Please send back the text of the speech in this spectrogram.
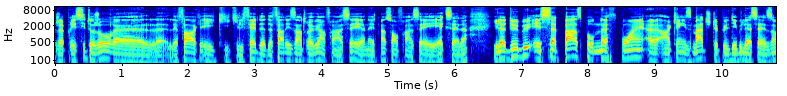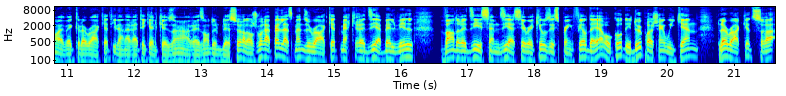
J'apprécie toujours euh, l'effort qu'il fait de, faire des entrevues en français et honnêtement, son français est excellent. Il a deux buts et sept passes pour neuf points euh, en 15 matchs depuis le début de la saison avec le Rocket. Il en a raté quelques-uns en raison d'une blessure. Alors, je vous rappelle la semaine du Rocket, mercredi à Belleville, vendredi et samedi à Syracuse et Springfield. D'ailleurs, au cours des deux prochains week-ends, le Rocket sera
